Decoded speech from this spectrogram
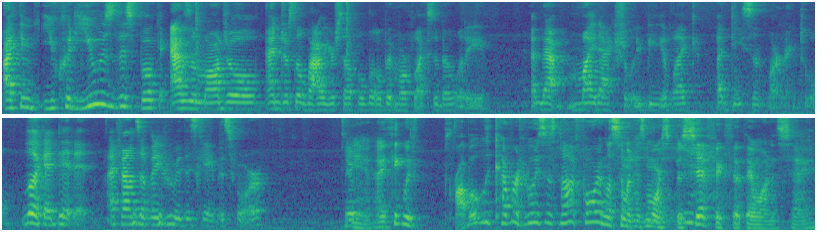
I think you could use this book as a module and just allow yourself a little bit more flexibility. And that might actually be like a decent learning tool. Look, I did it. I found somebody who this game is for. Yep. Yeah, I think we've probably covered who is this not for, unless someone has more specifics that they want to say.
